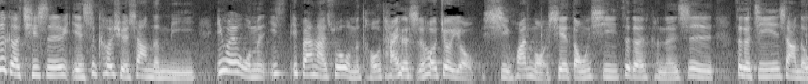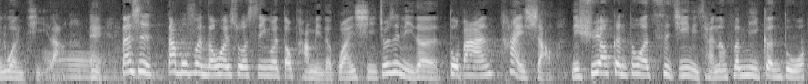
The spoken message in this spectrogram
这个其实也是科学上的谜，因为我们一一般来说，我们投胎的时候就有喜欢某些东西，这个可能是这个基因上的问题啦。哎，但是大部分都会说是因为多巴胺的关系，就是你的多巴胺太少，你需要更多的刺激，你才能分泌更多。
